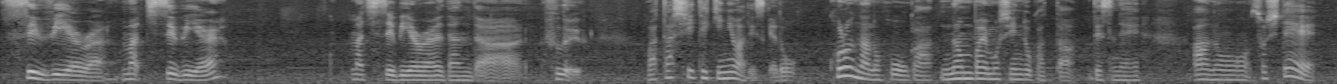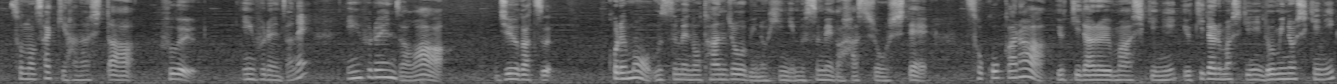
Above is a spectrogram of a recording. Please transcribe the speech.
severer, much severe, much severer than the flu. 私的にはですけど、コロナの方が何倍もしんどかったですね。あのそしてそのさっき話したフルインフルエンザねインフルエンザは10月これも娘の誕生日の日に娘が発症してそこから雪だるま式に雪だるま式にドミノ式に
